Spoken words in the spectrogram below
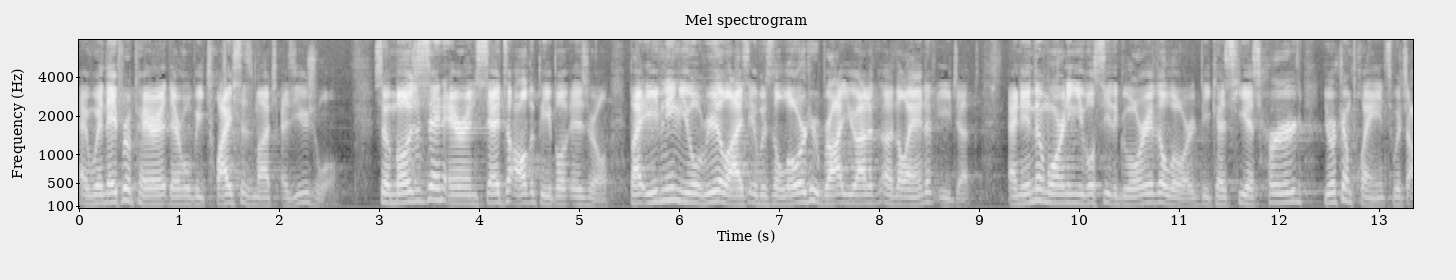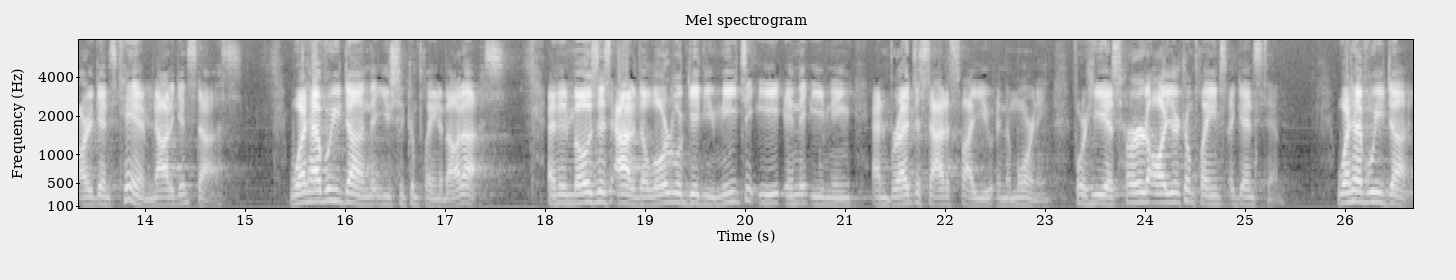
and when they prepare it, there will be twice as much as usual. So Moses and Aaron said to all the people of Israel, By evening you will realize it was the Lord who brought you out of the land of Egypt. And in the morning you will see the glory of the Lord, because he has heard your complaints, which are against him, not against us. What have we done that you should complain about us? And then Moses added, The Lord will give you meat to eat in the evening and bread to satisfy you in the morning, for he has heard all your complaints against him. What have we done?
